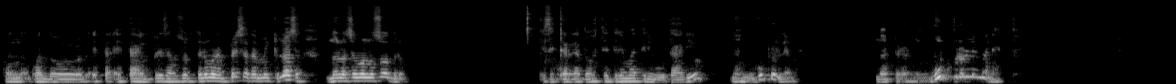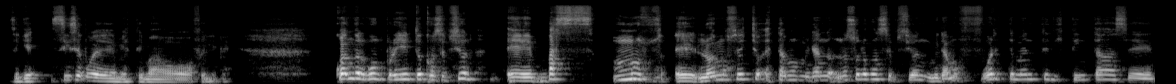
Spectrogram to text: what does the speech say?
cuando, cuando esta, esta, empresa, nosotros tenemos una empresa también que lo hace, no lo hacemos nosotros, que se encarga todo este tema tributario, no hay ningún problema. No hay ningún problema en esto. Así que sí se puede, mi estimado Felipe. Cuando algún proyecto de concepción eh, vas eh, lo hemos hecho, estamos mirando, no solo Concepción, miramos fuertemente distintas eh,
